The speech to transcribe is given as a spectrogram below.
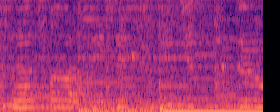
search for pieces. We just sit through.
